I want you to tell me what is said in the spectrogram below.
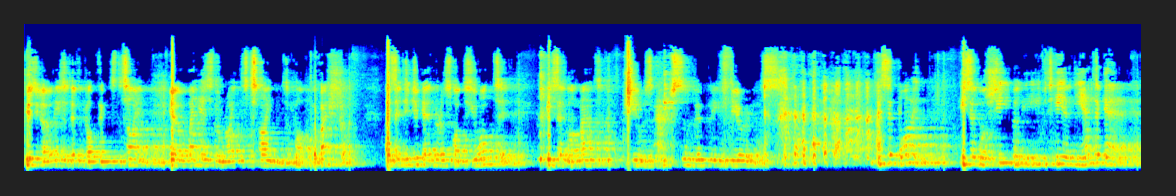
Because, you know, these are difficult things to time. You know, when is the right time to pop the question? I said, did you get the response you wanted? He said, well, Matt, she was absolutely furious. I said, why? Yet again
